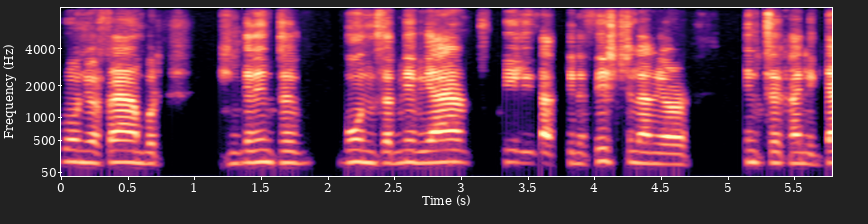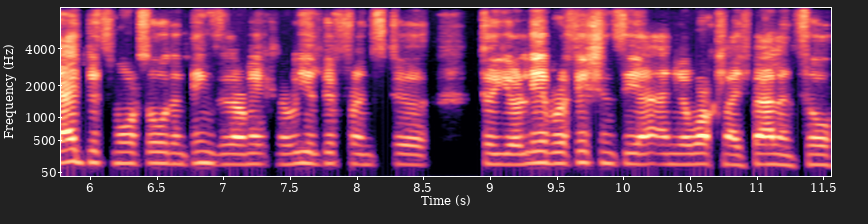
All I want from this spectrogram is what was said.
run your farm, but you can get into ones that maybe aren't really that beneficial and you're into kind of gadgets more so than things that are making a real difference to to your labor efficiency and your work life balance. So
